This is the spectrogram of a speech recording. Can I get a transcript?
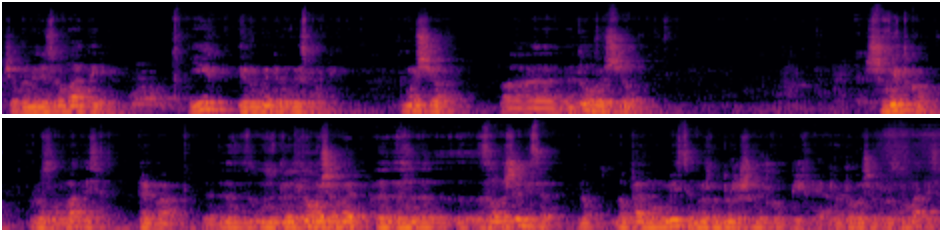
щоб аналізувати їх і робити висновки. Тому що е, для того, щоб швидко розвиватися, треба для того, щоб е, е, залишитися на, певному місці, потрібно дуже швидко бігти. А для того, щоб розвиватися,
